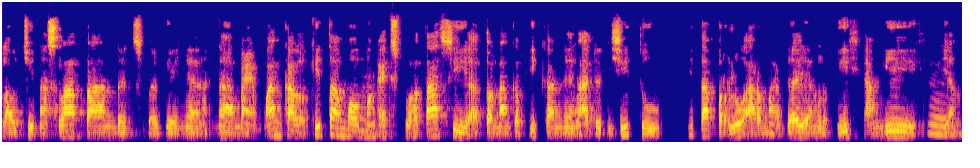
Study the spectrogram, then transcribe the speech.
Laut Cina Selatan dan sebagainya. Nah, memang kalau kita mau mengeksploitasi atau nangkep ikan yang ada di situ, kita perlu armada yang lebih canggih, hmm. yang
